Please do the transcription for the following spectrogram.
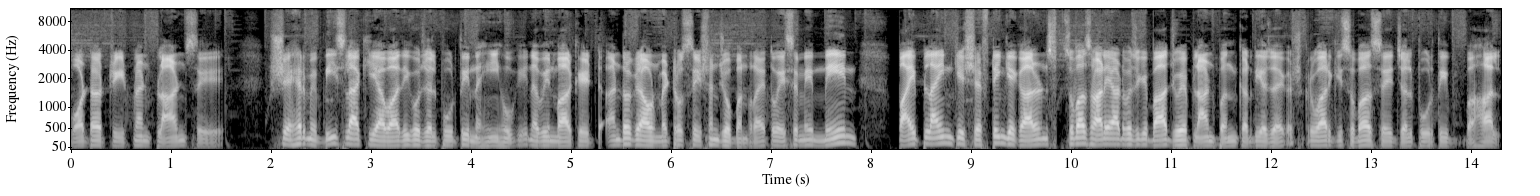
वाटर ट्रीटमेंट प्लांट से शहर में 20 लाख की आबादी को जलपूर्ति नहीं होगी। Naveen market underground metro station जो बन रहा है तो ऐसे में मेन पाइपलाइन की शिफ्टिंग के कारण सुबह साढ़े आठ बजे के बाद जो है प्लांट बंद कर दिया जाएगा। शुक्रवार की सुबह से जलपूर्ति बहाल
